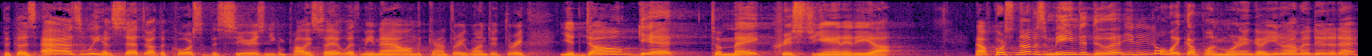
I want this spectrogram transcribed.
because as we have said throughout the course of the series, and you can probably say it with me now on the count of three one, two, three, you don't get to make Christianity up. Now, of course, none of us mean to do it. You don't wake up one morning and go, you know what I'm going to do today?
